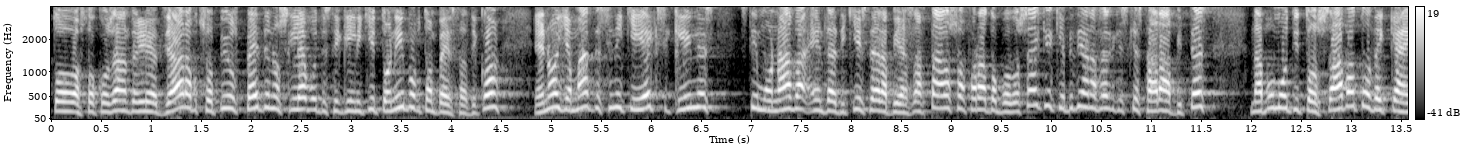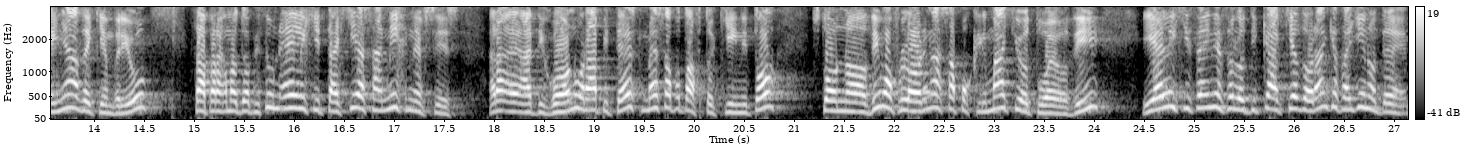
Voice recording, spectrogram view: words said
το, στο kozan.gr, από τους οποίους πέντε νοσηλεύονται στην κλινική των ύποπτων περιστατικών, ενώ γεμάτες είναι και οι έξι κλίνες στη μονάδα εντατικής θεραπείας. Αυτά όσο αφορά το ποδοσάκιο και επειδή αναφέρθηκες και στα rapid test, να πούμε ότι το Σάββατο 19 Δεκεμβρίου θα πραγματοποιηθούν έλεγχοι ταχείας ανείχνευσης ε, αντιγόνου, rapid test, μέσα από το αυτοκίνητο στον ε, Δήμο Φλόρινα από κλιμάκιο του ΕΟΔΗ οι έλεγχοι θα είναι εθελοντικά και δωρεάν και θα γίνονται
